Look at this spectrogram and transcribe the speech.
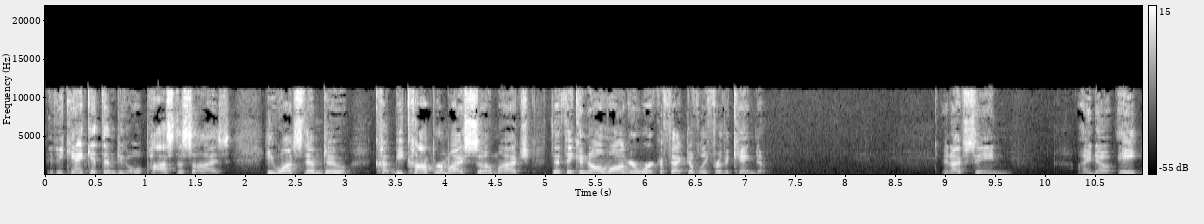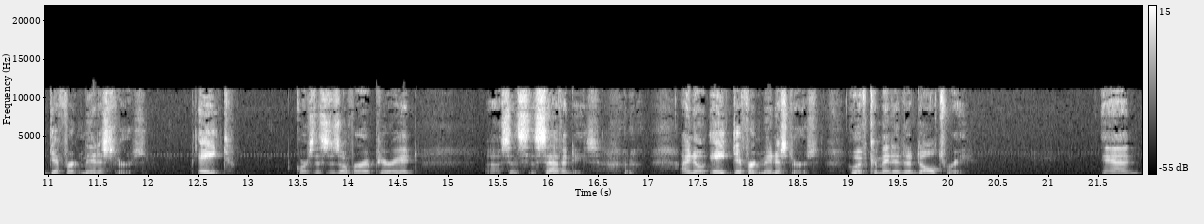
If he can't get them to apostatize, he wants them to be compromised so much that they can no longer work effectively for the kingdom. And I've seen, I know, eight different ministers. Eight. Of course, this is over a period uh, since the 70s. I know eight different ministers who have committed adultery and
